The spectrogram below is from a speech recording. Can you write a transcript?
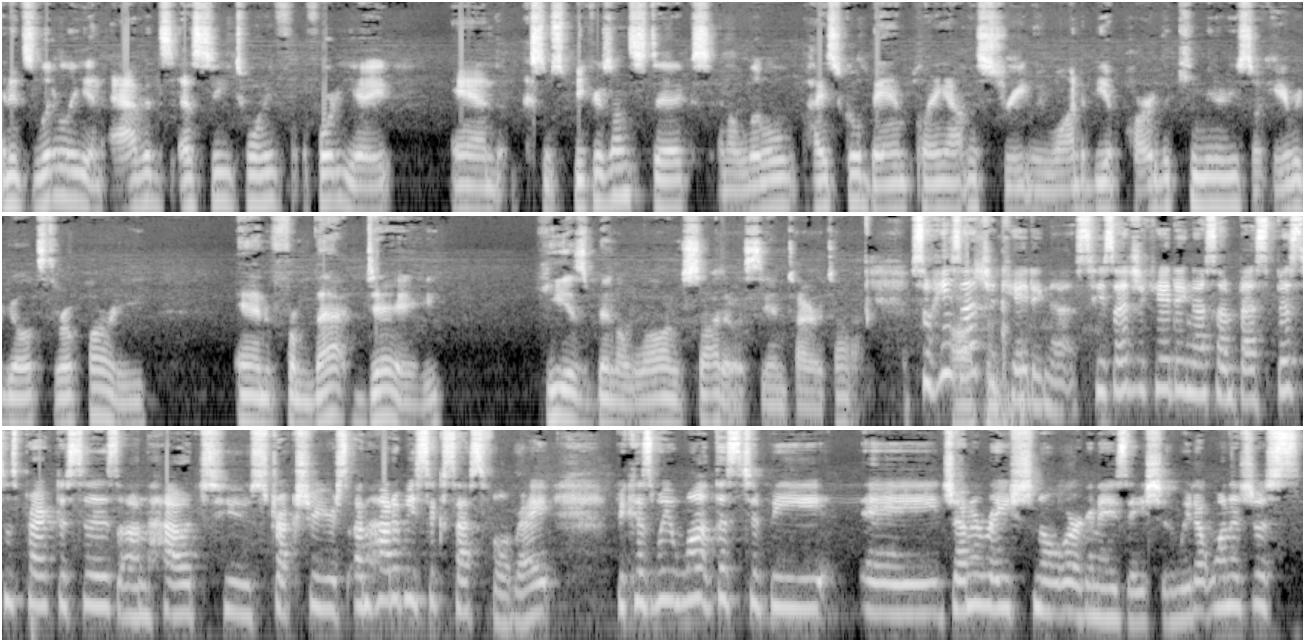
And it's literally an Avid's SC 2048 and some speakers on sticks and a little high school band playing out in the street. We wanted to be a part of the community. So here we go. Let's throw a party. And from that day, he has been alongside of us the entire time. So he's Awesome. educating us. He's educating us on best business practices, on how to structure your, on how to be successful, right? Because we want this to be a generational organization. We don't want to just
